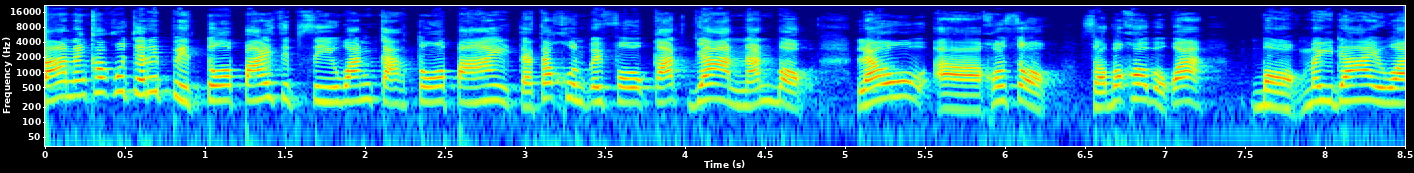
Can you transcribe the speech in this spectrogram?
ร้านนั้นเขาก็จะได้ปิดตัวไป 14 วันกักตัวไป แต่ถ้าคุณไปโฟกัสย่านนั้นบอก แล้วเอ่อโฆษกสบคบอกว่าบอกไม่ได้ว่า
